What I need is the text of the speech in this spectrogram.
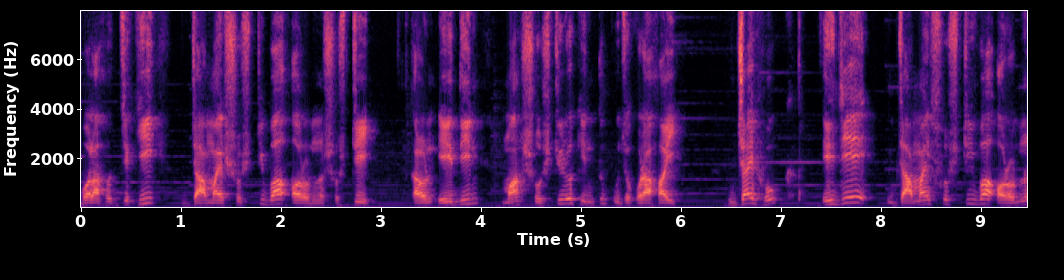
বলা হচ্ছে কি, জামাই ষষ্ঠী বা অরণ্য ষষ্ঠী। কারণ এই দিন মা ষষ্ঠীরও কিন্তু পুজো করা হয়। যাই হোক, এই যে জামাই ষষ্ঠী বা অরণ্য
